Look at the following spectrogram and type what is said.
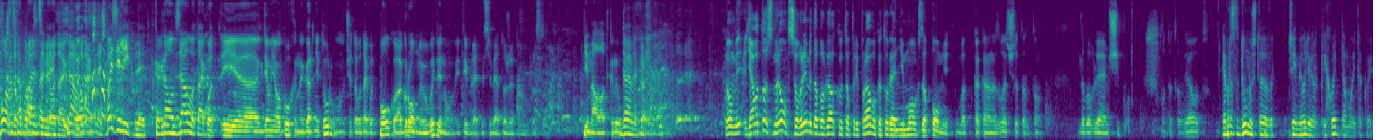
Воздух Просто пальцами вот так. Да, вот так, блядь. Базилик, блядь. Когда он взял вот так вот, и э, где у него кухонный гарнитур, он что-то вот так вот полку огромную выдвинул, и ты, блядь, у себя тоже там просто пенал открыл. Да, такой. Ну, я вот тоже смотрел, он все время добавлял какую-то приправу, которую я не мог запомнить. Вот как она называется, что-то там добавляем щепотку. Вот это. Я вот... Я просто думаю, что вот Джейми Оливер приходит домой такой,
